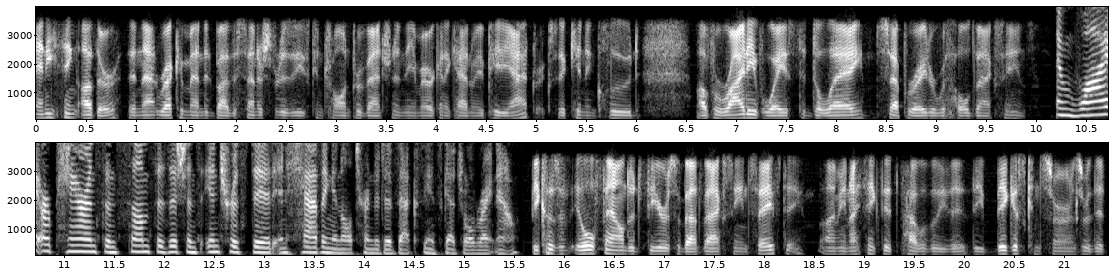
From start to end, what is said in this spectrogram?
anything other than that recommended by the Centers for Disease Control and Prevention and the American Academy of Pediatrics. It can include a variety of ways to delay, separate, or withhold vaccines. And why are parents and some physicians interested in having an alternative vaccine schedule right now? Because of ill founded fears about vaccine safety. I mean, I think that probably the, the biggest concerns are that,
